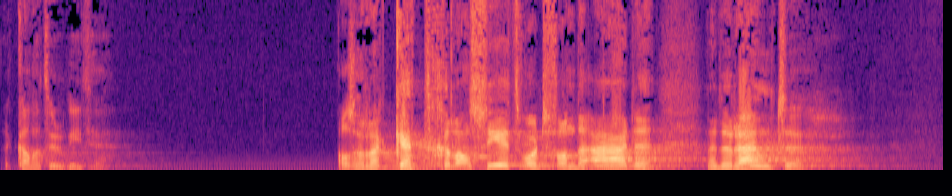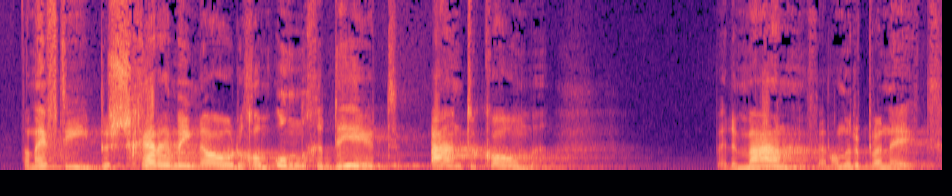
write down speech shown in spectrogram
Dat kan natuurlijk niet, hè? Als een raket gelanceerd wordt van de aarde naar de ruimte, dan heeft hij bescherming nodig om ongedeerd aan te komen bij de maan of een andere planeet.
